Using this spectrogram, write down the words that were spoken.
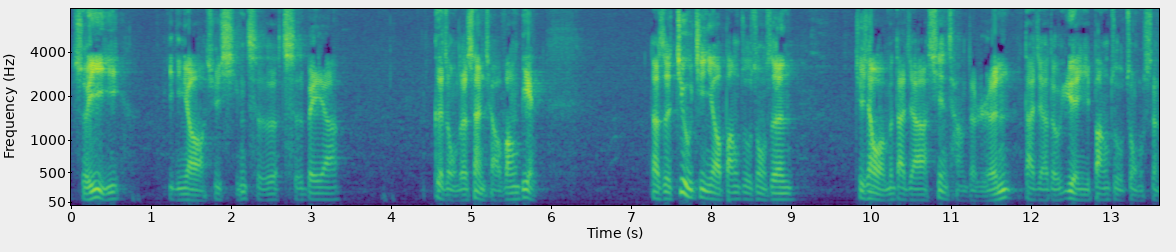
所以。一定要去行慈慈悲啊，各种的善巧方便。但是就近要帮助众生，就像我们大家现场的人，大家都愿意帮助众生，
